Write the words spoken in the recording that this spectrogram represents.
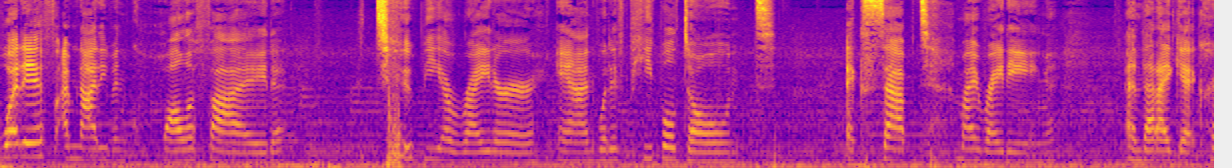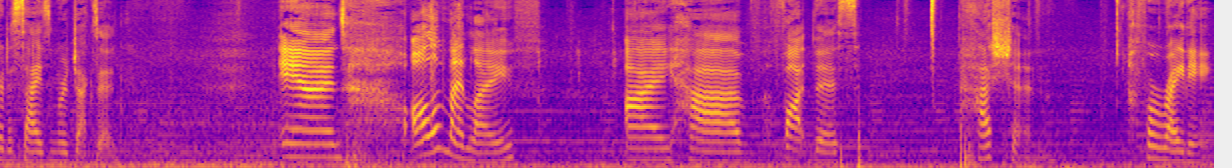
what if I'm not even qualified to be a writer? And what if people don't accept my writing and that I get criticized and rejected? And all of my life, I have fought this passion for writing.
